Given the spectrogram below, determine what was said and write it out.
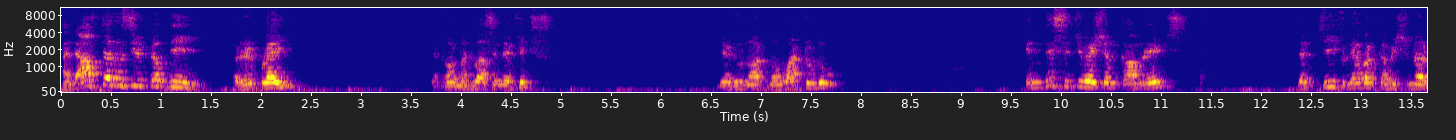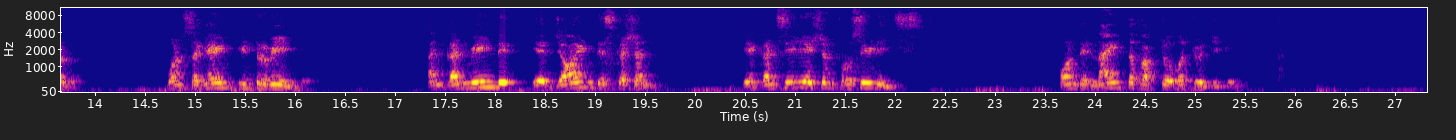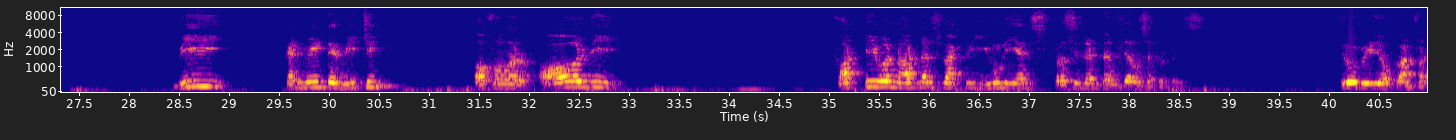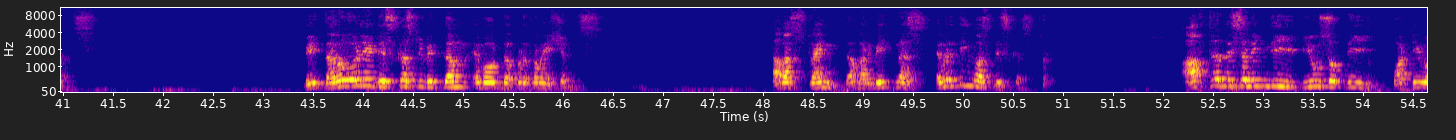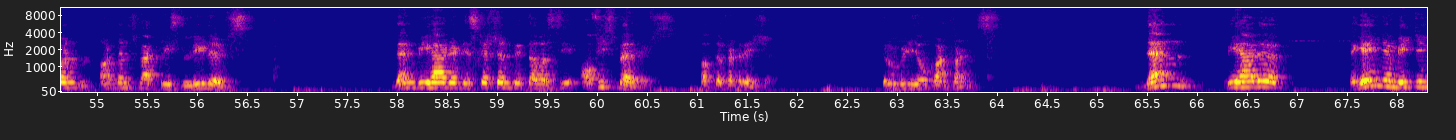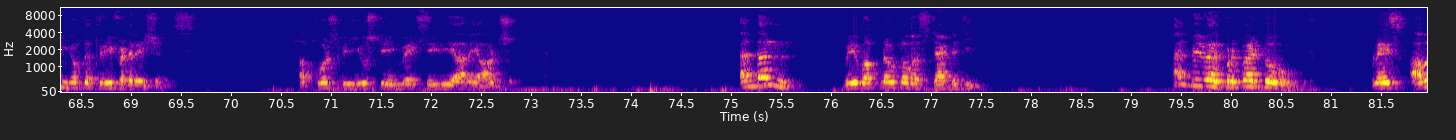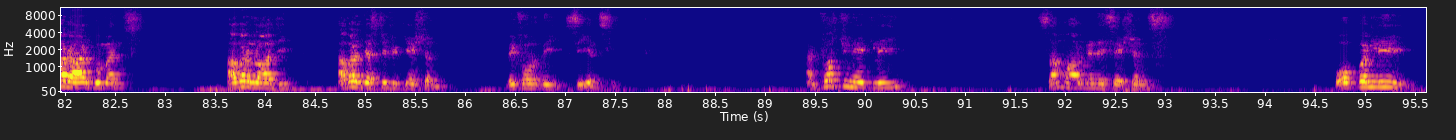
And after receipt of the reply, the government was in a fix. They do not know what to do. In this situation, comrades, the Chief Labour Commissioner once again intervened and convened a joint discussion, a conciliation proceedings on the 9th of October 2020. We convened a meeting of our all the 41 ordnance factory unions president and general secretaries through video conference. We thoroughly discussed with them about the preparations, our strength, our weakness, everything was discussed. After listening the views of the 41 ordnance factories leaders, then we had a discussion with our office bearers of the federation through video conference. Then we had a, again a meeting of the three federations. Of course, we used to invite CDRA also. And then we worked out our strategy and we were prepared to place our arguments, our logic, our justification before the CLC. Unfortunately, some organizations openly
